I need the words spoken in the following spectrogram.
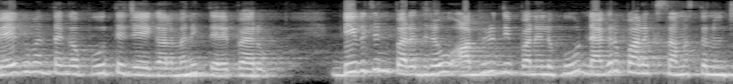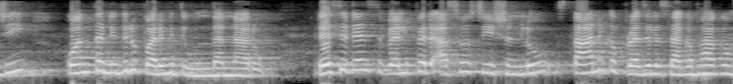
వేగవంతంగా పూర్తి చేయగలమని తెలిపారు. డివిజన్ పరిధిలో అభివృద్ధి పనులకు నగరపాలక సంస్థ నుంచి కొంత నిధులు పరిమితి ఉందన్నారు. రెసిడెన్స్ వెల్ఫేర్ అసోసియేషన్లు స్థానిక ప్రజల సగభాగం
